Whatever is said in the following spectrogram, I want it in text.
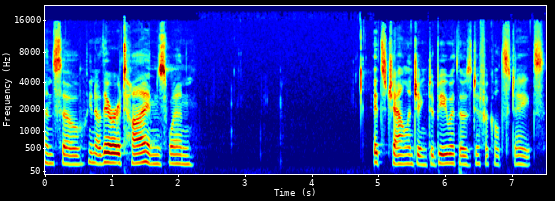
And so, you know, there are times when it's challenging to be with those difficult states.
